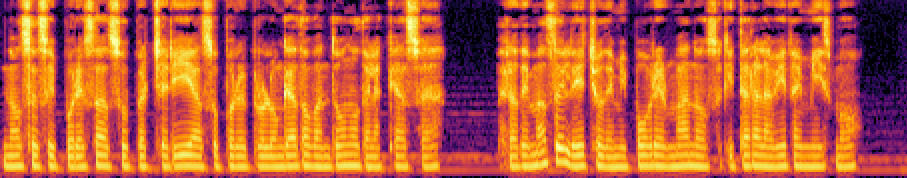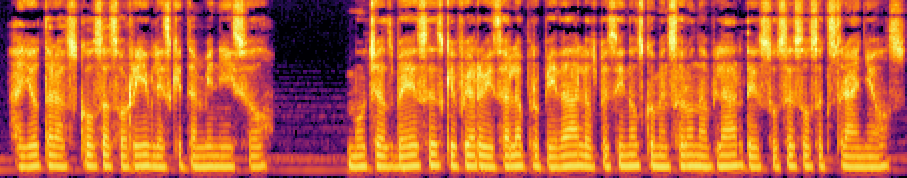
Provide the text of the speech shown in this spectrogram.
No sé si por esas supercherías o por el prolongado abandono de la casa, pero además del hecho de mi pobre hermano se quitara la vida ahí mismo, hay otras cosas horribles que también hizo. Muchas veces que fui a revisar la propiedad, los vecinos comenzaron a hablar de sucesos extraños,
